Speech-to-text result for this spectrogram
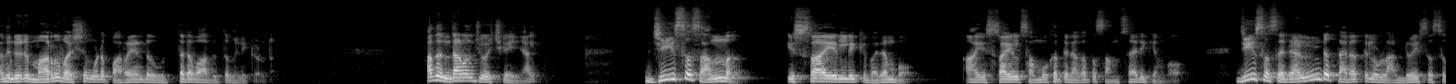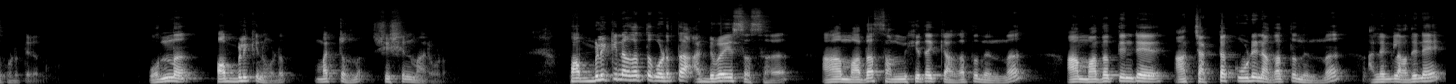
അതിന്റെ ഒരു മറുവശം കൂടെ പറയേണ്ടത് ഉത്തരവാദിത്വം എനിക്കുണ്ട്. അതെന്താണെന്ന് ചോദിച്ചു കഴിഞ്ഞാൽ ജീസസ് അന്ന് ഇസ്രായേലിലേക്ക് വരുമ്പോൾ ആ ഇസ്രായേൽ സമൂഹത്തിനകത്ത് സംസാരിക്കുമ്പോൾ ജീസസ് രണ്ട് തരത്തിലുള്ള അഡ്വൈസസ് കൊടുത്തിരുന്നു. ഒന്ന് പബ്ലിക്കിനോടും മറ്റൊന്ന് ശിഷ്യന്മാരോടും. പബ്ലിക്കിനകത്ത് കൊടുത്ത അഡ്വൈസസ് ആ മതസംഹിതയ്ക്കകത്ത് നിന്ന് ആ മതത്തിന്റെ ആ ചട്ടക്കൂടിനകത്ത് നിന്ന് അല്ലെങ്കിൽ അതിനെ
